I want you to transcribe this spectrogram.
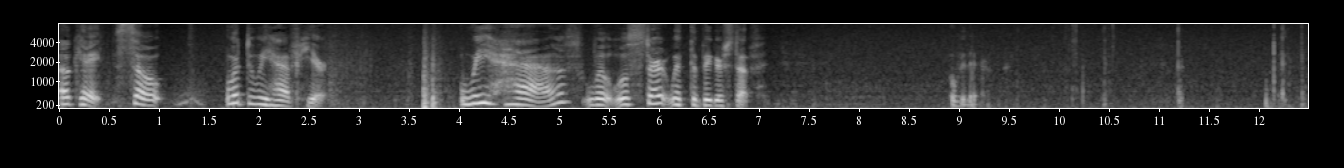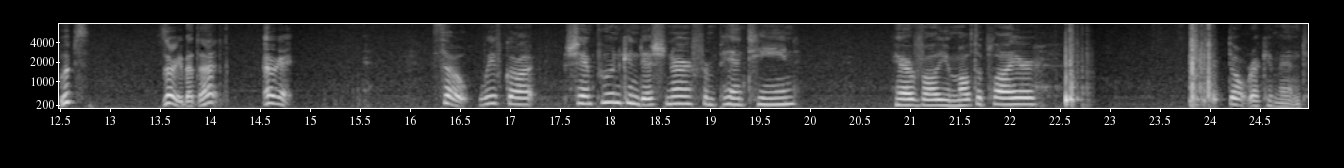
Okay, so what do we have here? We have, we'll, we'll start with the bigger stuff. Over there. Whoops. Sorry about that. Okay. So, we've got shampoo and conditioner from Pantene. Hair volume multiplier. Don't recommend.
